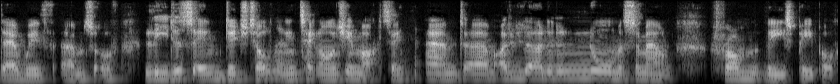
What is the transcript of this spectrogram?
they're with um, sort of leaders in digital and in technology and marketing, and um, I learn an enormous amount from these people.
